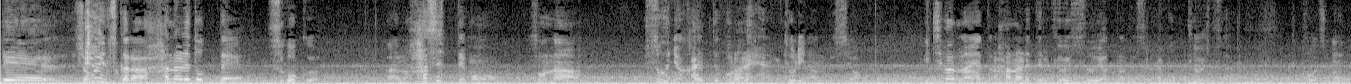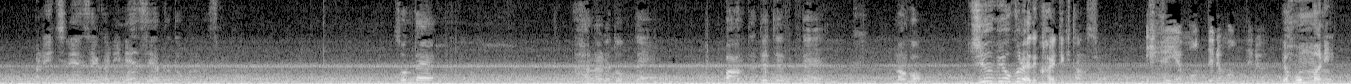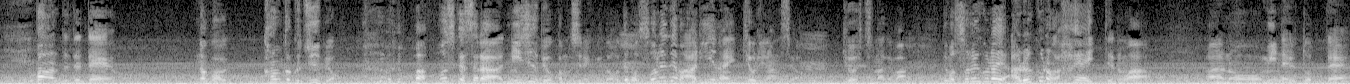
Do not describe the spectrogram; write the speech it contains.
で職員室から離れとってすごくあの走ってもそんなすぐには帰ってこられへん距離なんですよ。一番なんやったら離れてる教室やったんですよね僕教室。当時ね。あれ1年生か2年生やったと思うんですけど。そんで離れとってバンって出てってなんか10秒ぐらいで帰ってきたんですよ。いやいや持ってる持ってる。いやほんまに。バーンって出てなんか間隔10秒。まあもしかしたら20秒かもしれんけどでもそれでもありえない距離なんですよ。うん。教室までは。でもそれぐらい歩くのが速いっていうのはあのみんな言っとって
